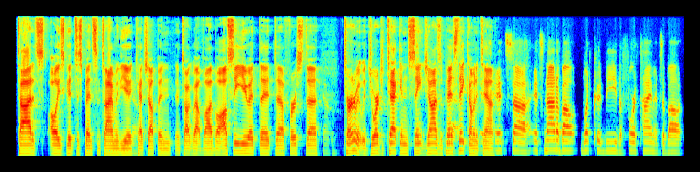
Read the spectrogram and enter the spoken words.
Todd, it's always good to spend some time with you, yeah. catch up, and, and talk about volleyball. I'll see you at the uh, first uh, yeah. tournament with Georgia Tech and St. John's and Penn yeah. State coming to town. It, it's uh, it's not about what could be the fourth time. It's about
